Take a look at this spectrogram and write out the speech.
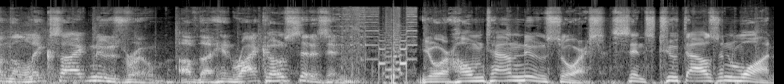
from the Lakeside Newsroom of the Henrico Citizen, your hometown news source since 2001.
